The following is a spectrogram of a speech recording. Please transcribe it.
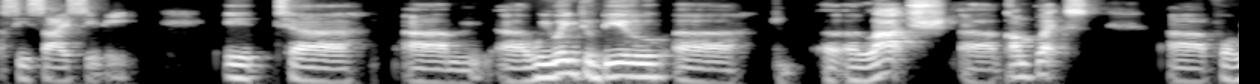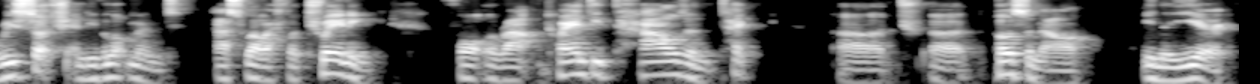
seaside city. It um, we're going to build a, a, large complex for research and development as well as for training for around 20,000 tech personnel in a year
